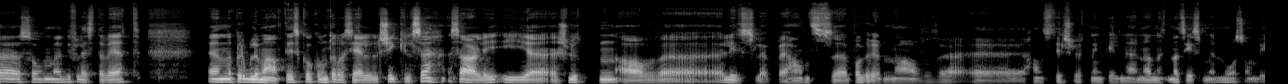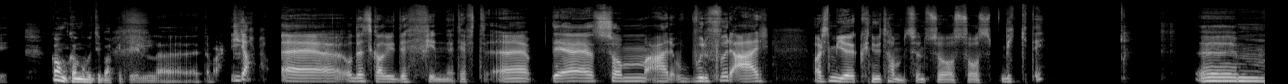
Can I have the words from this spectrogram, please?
eh, som de fleste vet, en problematisk og kontroversiell skikkelse, særlig i eh, slutten av eh, livsløpet hans uh, pga. Hans tilslutning til nazismen, noe som vi kan, kan gå tilbake til eh, etter hvert. Ja, eh, og det skal vi definitivt. Eh, det som er Hvorfor er Hva er det som gjør Knut Hamsun så, så viktig? Um,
